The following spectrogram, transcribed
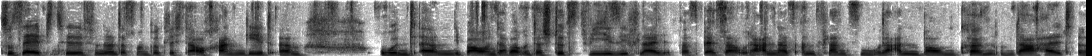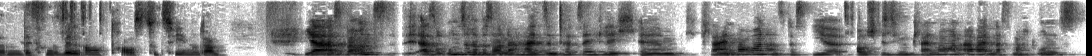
zur Selbsthilfe, ne? dass man wirklich da auch rangeht ähm, und ähm, die Bauern dabei unterstützt, wie sie vielleicht etwas besser oder anders anpflanzen oder anbauen können, um da halt ähm, besseren Gewinn auch draus zu ziehen, oder? Ja, also bei uns, also unsere Besonderheit sind tatsächlich ähm, die Kleinbauern, also dass wir ausschließlich mit Kleinbauern arbeiten. Das macht uns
